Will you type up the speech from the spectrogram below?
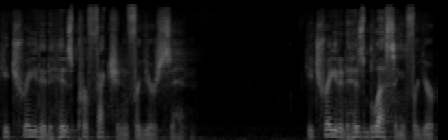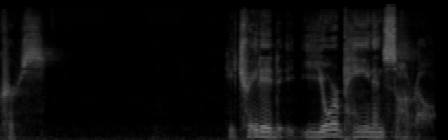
He traded his perfection for your sin. He traded his blessing for your curse. He traded your pain and sorrow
